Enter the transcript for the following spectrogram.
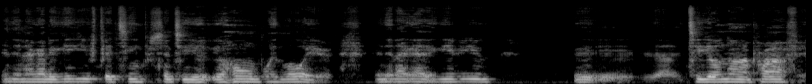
And then I got to give you 15% to your, your homeboy lawyer. And then I got to give you uh, to your nonprofit.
